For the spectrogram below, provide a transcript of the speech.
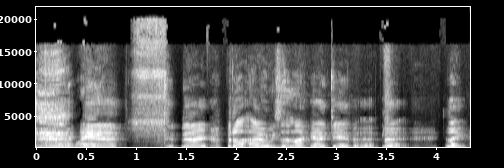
No way. Yeah, no, but I, I also like the idea that, that like,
